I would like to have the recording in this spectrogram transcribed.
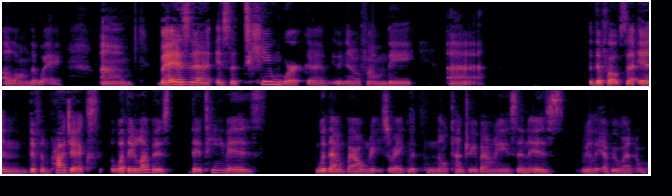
along the way. Um, but it's a it's a teamwork uh, you know from the uh, the folks that in different projects, what they love is their team is without boundaries, right? With no country boundaries and is really everywhere in the world.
